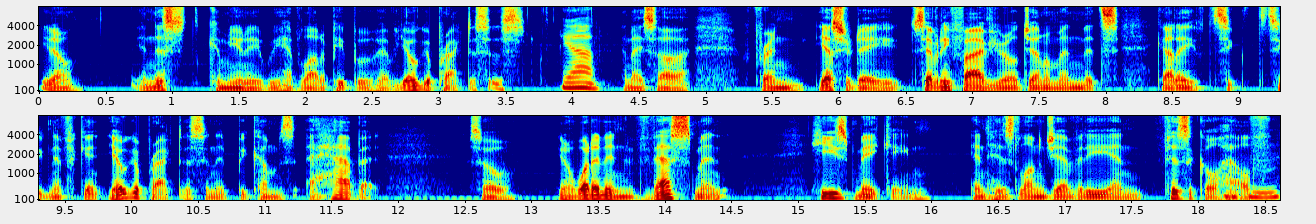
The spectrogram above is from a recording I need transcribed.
you know, in this community, we have a lot of people who have yoga practices. Yeah. And I saw a friend yesterday, 75 year old gentleman that's got a significant yoga practice and it becomes a habit. So, you know, what an investment he's making in his longevity and physical health Mhm.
